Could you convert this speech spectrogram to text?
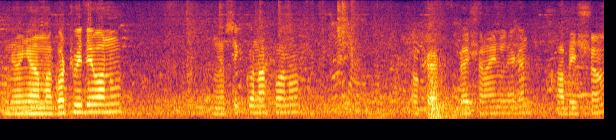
અને અહીંયા આમાં ગોઠવી દેવાનું અહીંયા સિક્કો નાખવાનો ઓકે બે શ્રાઇન લેગન આ બે schon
